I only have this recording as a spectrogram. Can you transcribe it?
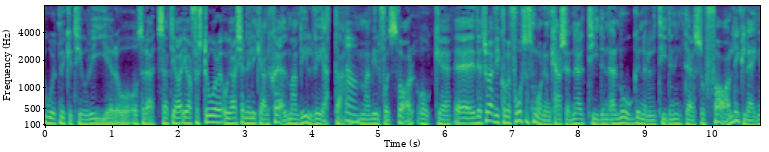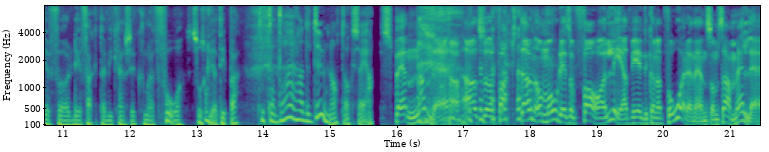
oerhört mycket teorier och, och sådär. Så att jag, jag förstår och jag känner likadant själv. Man vill veta, Ja. man vill få ett svar. Och eh, det tror jag vi kommer få så småningom kanske när tiden är mogen eller tiden inte är så farlig längre för det fakta vi kanske kommer att få. Så skulle jag tippa. Titta, där hade du något också. ja. Spännande. Alltså faktan om mord är så farlig att vi inte kunnat få den än som samhälle.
